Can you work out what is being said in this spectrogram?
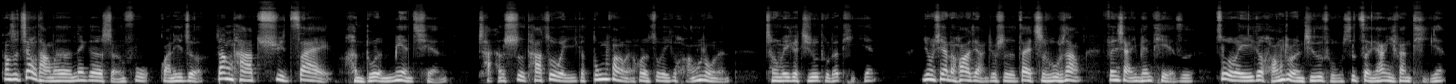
当时教堂的那个神父管理者让他去在很多人面前阐释他作为一个东方人或者作为一个黄种人成为一个基督徒的体验。用现在的话讲，就是在知乎上分享一篇帖子，作为一个黄种人基督徒是怎样一番体验。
